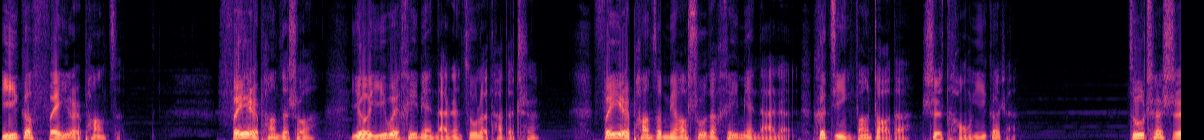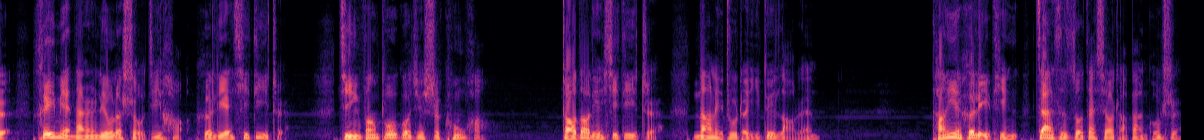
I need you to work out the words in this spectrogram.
一个肥尔胖子。肥尔胖子说，有一位黑面男人租了他的车。肥尔胖子描述的黑面男人和警方找的是同一个人。租车时，黑面男人留了手机号和联系地址，警方拨过去是空号。找到联系地址，那里住着一对老人。唐烨和李婷再次坐在校长办公室。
